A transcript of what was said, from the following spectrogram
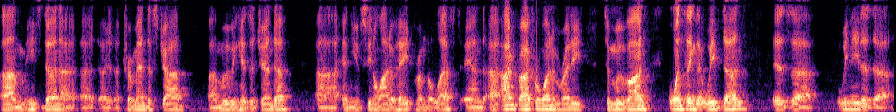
Um, he's done a, a, a tremendous job uh, moving his agenda, uh, and you've seen a lot of hate from the left. And uh, I'm, I, for one, am ready to move on. One thing that we've done is uh, we needed uh,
